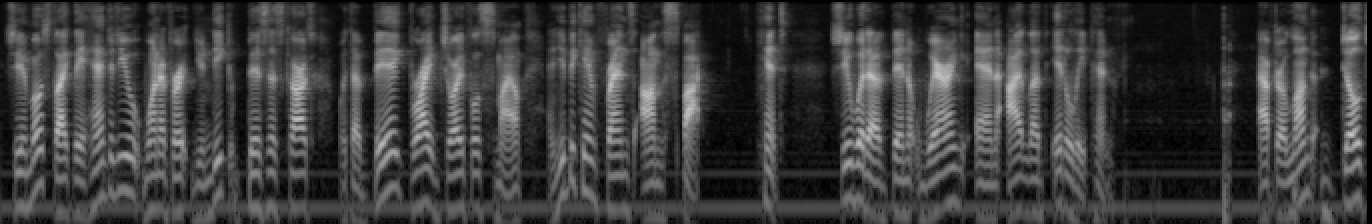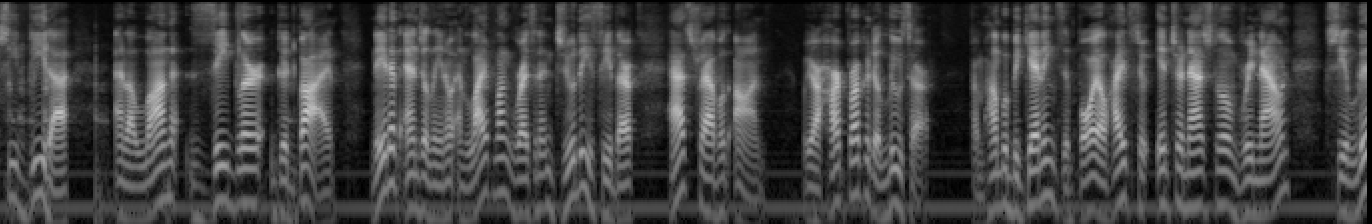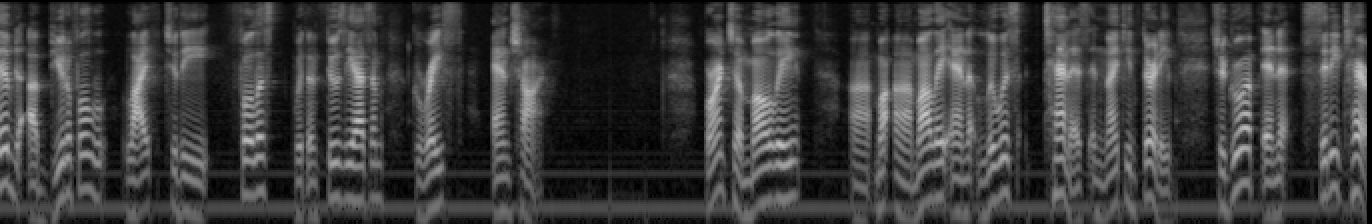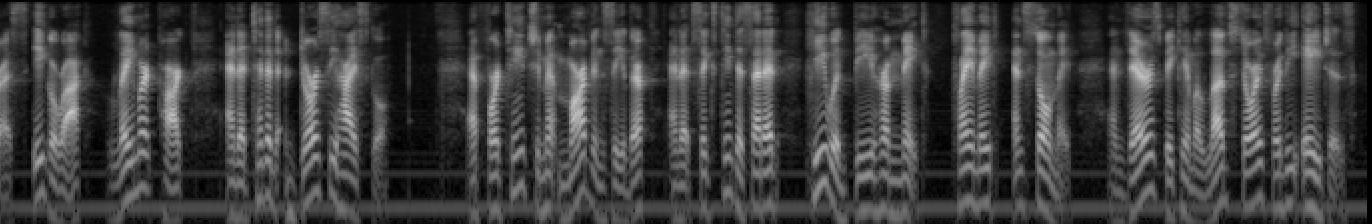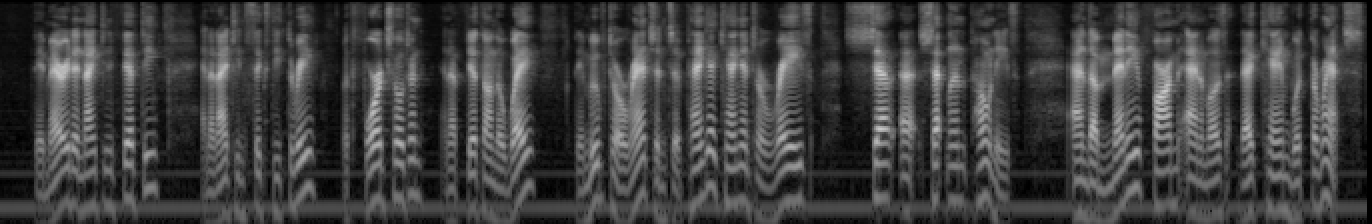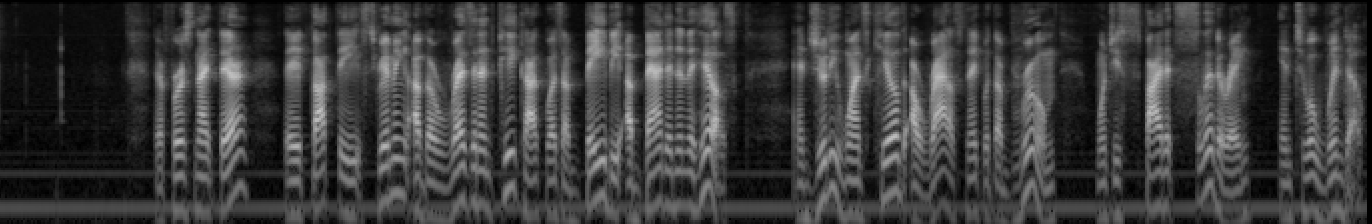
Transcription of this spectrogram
She most likely handed you one of her unique business cards with a big, bright, joyful smile, and you became friends on the spot. Hint: she would have been wearing an I Love Italy pin. After a long Dolce Vita and a long Zeidler goodbye, native Angelino and lifelong resident Judy Zeidler has traveled on. We are heartbroken to lose her. From humble beginnings in Boyle Heights to international renown, she lived a beautiful life to the fullest with enthusiasm, grace, and charm. Born to Molly, uh, uh, Molly and Louis Tennis in 1930, she grew up in City Terrace, Eagle Rock, Leimert Park, and attended Dorsey High School. At 14, she met Marvin Zeidler, and at 16 decided he would be her mate, playmate, and soulmate, and theirs became a love story for the ages. They married in 1950, and in 1963, with four children and a fifth on the way, they moved to a ranch in Topanga Canyon to raise uh, Shetland ponies and the many farm animals that came with the ranch. Their first night there, they thought the screaming of the resident peacock was a baby abandoned in the hills, and Judy once killed a rattlesnake with a broom when she spied it slithering into a window.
